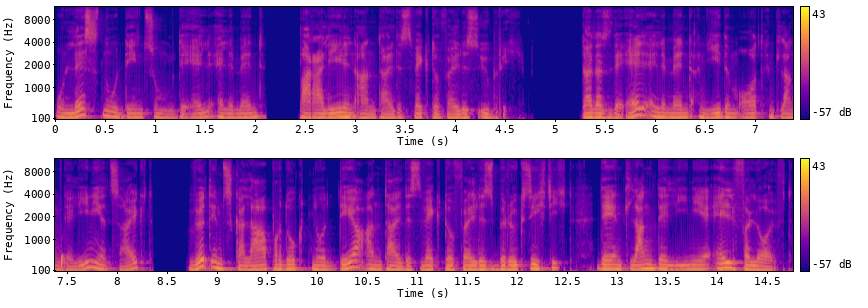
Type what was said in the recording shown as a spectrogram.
und lässt nur den zum dl-Element parallelen Anteil des Vektorfeldes übrig. Da das dl-Element an jedem Ort entlang der Linie zeigt, wird im Skalarprodukt nur der Anteil des Vektorfeldes berücksichtigt, der entlang der Linie L verläuft.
